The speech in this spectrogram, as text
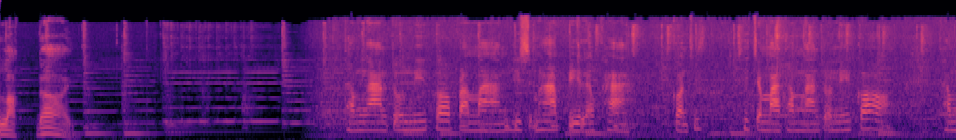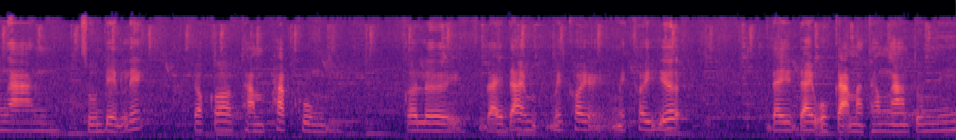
หลักได้ ทำงานตัวนี้ก็ประมาณ 25 ปีแล้วค่ะ ก่อนที่ที่จะมาทำงานตัวนี้ก็ทำงานศูนย์เด็กเล็ก แล้วก็ทำผ้าคลุม ก็เลยรายได้ไม่ค่อยไม่ค่อยเยอะได้ได้โอกาสมาทำงานตัวนี้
